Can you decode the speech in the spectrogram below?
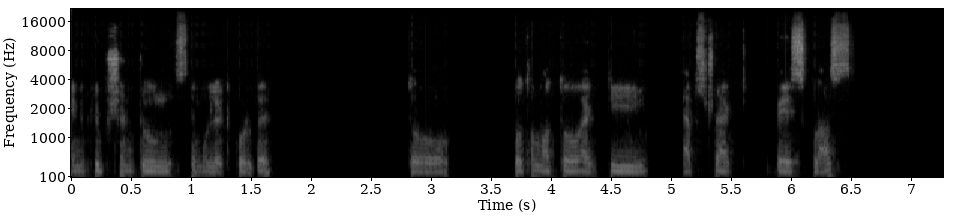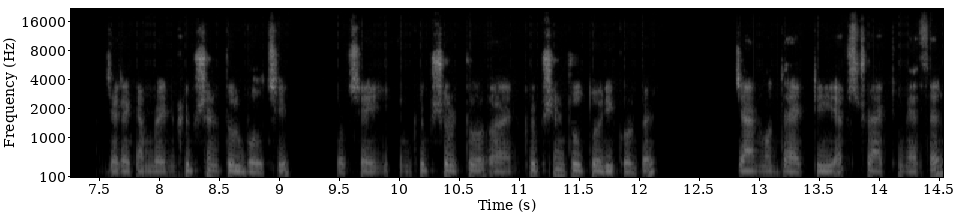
এনক্রিপশন টুল সিমুলেট করবে। তো প্রথমত একটি অ্যাবস্ট্রাক্ট বেস ক্লাস যেটাকে আমরা এনক্রিপশন টুল বলছি। তো সেই এনক্রিপশন টুল এনক্রিপশন টুল তৈরি করবে। যার মধ্যে একটি অ্যাবস্ট্রাক্ট মেথড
